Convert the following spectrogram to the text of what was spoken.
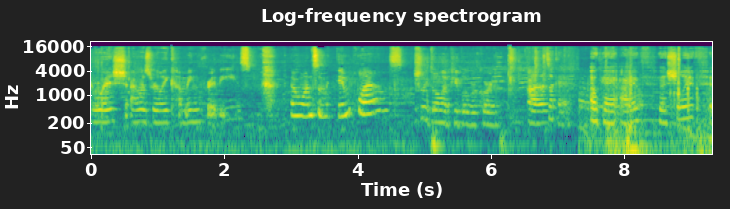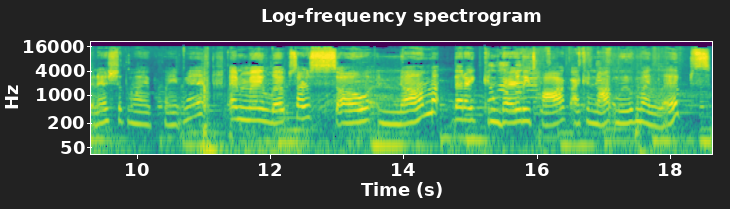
I wish I was really coming for these. I want some implants. Actually, don't let people record. Oh, that's okay. Okay, I officially finished with my appointment and my lips are so numb that I can barely talk. I cannot move my lips.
